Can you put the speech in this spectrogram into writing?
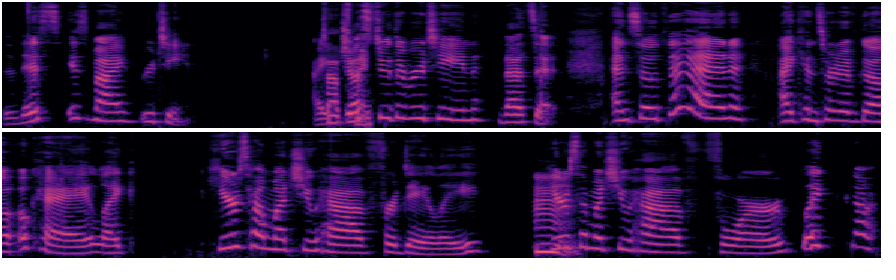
this is my routine. I that's just me. do the routine. That's it. And so then I can sort of go, okay, like here's how much you have for daily. Mm. Here's how much you have for like not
